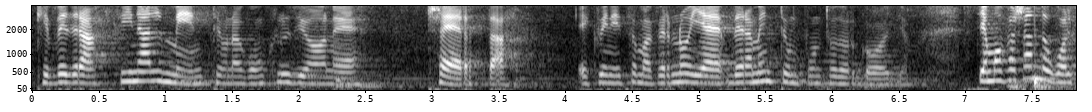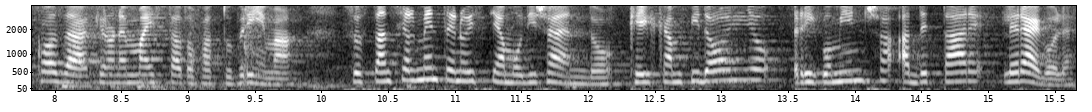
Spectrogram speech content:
che vedrà finalmente una conclusione certa e quindi insomma per noi è veramente un punto d'orgoglio. Stiamo facendo qualcosa che non è mai stato fatto prima, sostanzialmente noi stiamo dicendo che il Campidoglio ricomincia a dettare le regole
